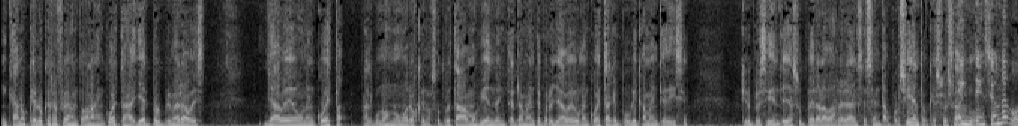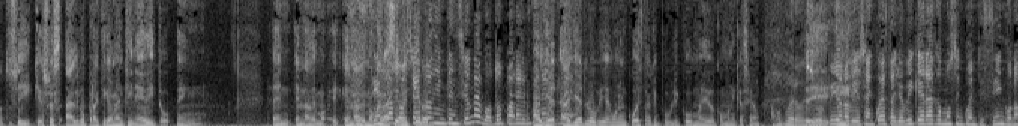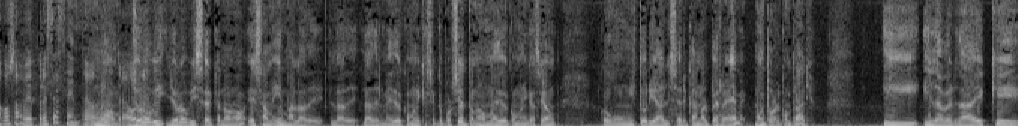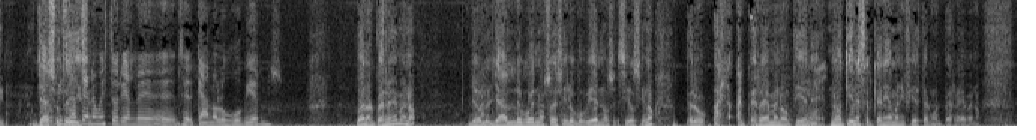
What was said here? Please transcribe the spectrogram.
Que es lo que reflejan todas las encuestas. Ayer por primera vez ya veo una encuesta, algunos números que nosotros estábamos viendo internamente, pero ya veo una encuesta que públicamente dice que el presidente ya supera la barrera del 60%, que eso es algo... intención de voto? Sí, que eso es algo prácticamente inédito en, en, en la, en la democracia electoral. en intención de votos para el ayer, ayer lo vi en una encuesta que publicó un medio de comunicación. Oh, pero eh, yo, no vi esa encuesta, yo vi que era como 55, una cosa, pero es 60 no, otra, Yo lo vi, yo lo vi cerca, no, no, esa misma la de la de la del medio de comunicación, que por cierto no es un medio de comunicación con un historial cercano al PRM, muy por el contrario. Y, y la verdad es que ya eso te dice. tiene un historial de, eh, cercano a los gobiernos. Bueno, al PRM no yo ya le voy, no sé si los gobiernos, sí o si no, pero al, PRM no tiene, no tiene cercanía manifiesta con el PRM, ¿no?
